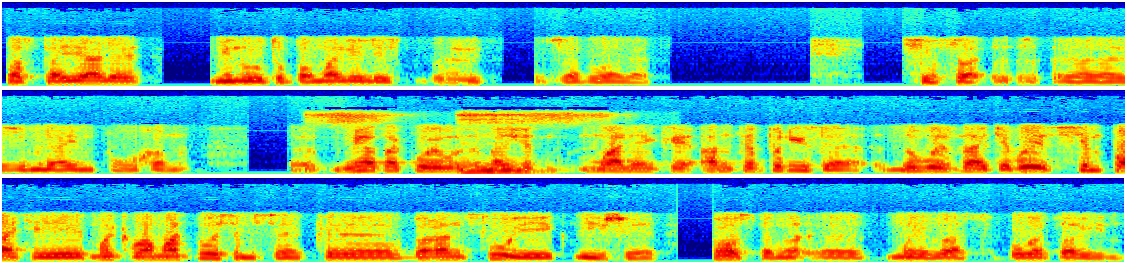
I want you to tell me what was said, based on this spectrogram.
постояли, минуту помолились э, за благо сердца, э, земля им пухом. У меня такой, значит, маленькая антеприза. Ну, вы знаете, вы с симпатией мы к вам относимся, к Баранцу и к Мише. Просто мы, э, мы вас благодарим.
